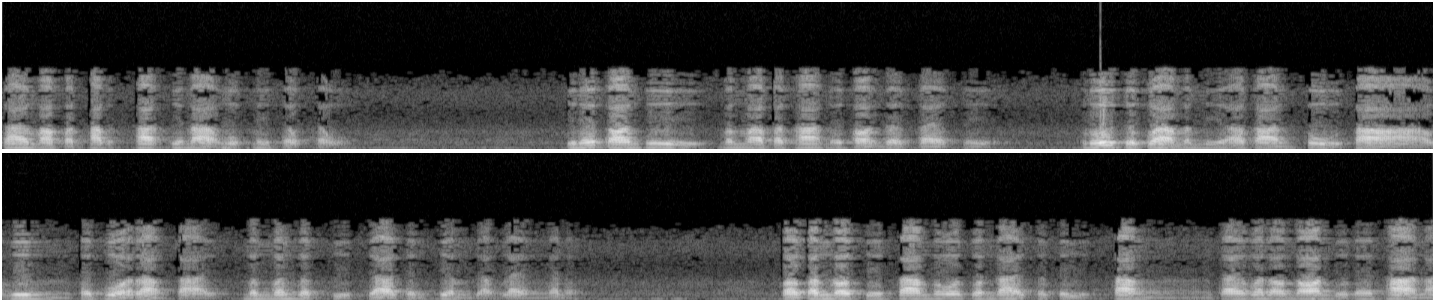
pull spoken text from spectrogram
ใช้มาประทับพระที่หน้าอกนี่แถวๆทีนี้ตอนที่มันมาประทับในตอนแรกๆนี่รู้สึกว่ามันมีอาการสู้ตาวิ่งไปทั่วร่างกาย มันเหมือนกับฉีดยาเชี่ยมอย่างแรงนั่นแหละก็กำหนดติดตามรู้จนได้สติตั้งใจว่าเรานอนอยู่ในท่าไหน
